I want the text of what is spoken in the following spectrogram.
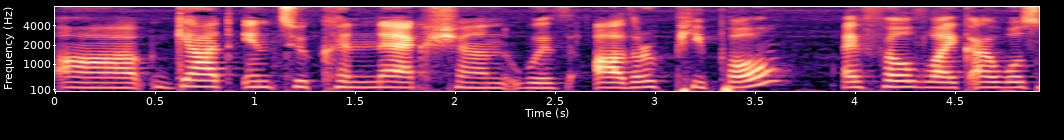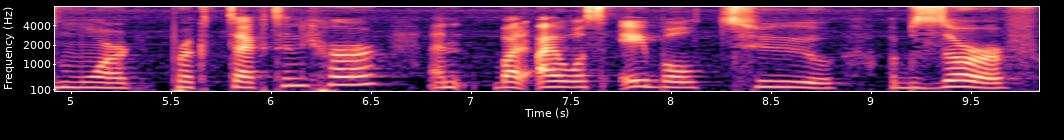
uh, got into connection with other people. I felt like I was more protecting her, and but I was able to observe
